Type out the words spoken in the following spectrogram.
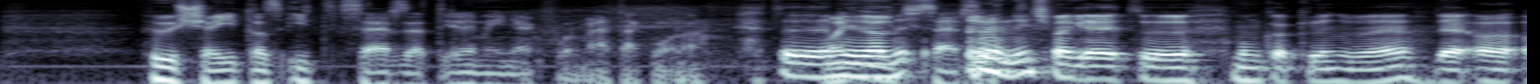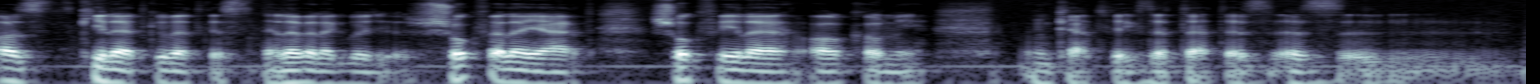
hőseit az itt szerzett élmények formálták volna. Hát, Vagy mivel így szerzett. nincs megrejtő munkakönyve, de az ki lehet következtetni a levelekből, hogy sokfele járt, sokféle alkalmi munkát végzett, tehát ez, ez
